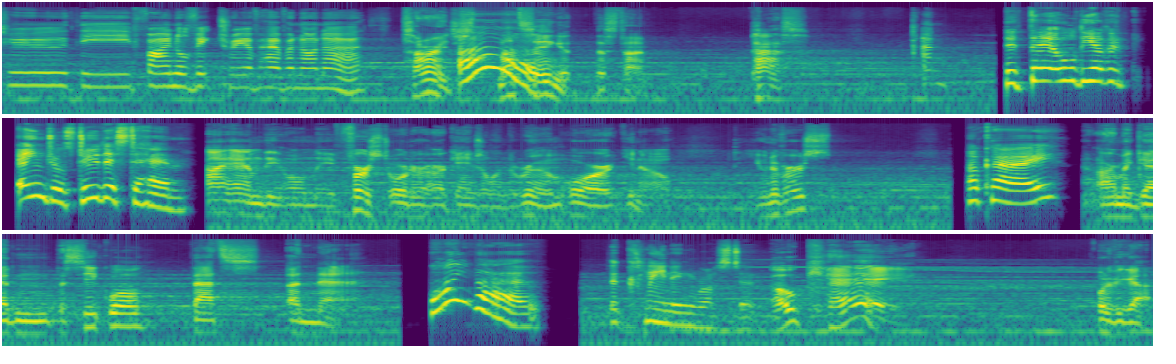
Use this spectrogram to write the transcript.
to the final victory of heaven on earth. Sorry, just Oh. not seeing it this time. Pass. And Did they all the other angels do this to him? I am the only First Order Archangel in the room, or, you know, the universe. Okay. Armageddon, the sequel, that's a nah. Why though? The cleaning roster. Okay. What have you got?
